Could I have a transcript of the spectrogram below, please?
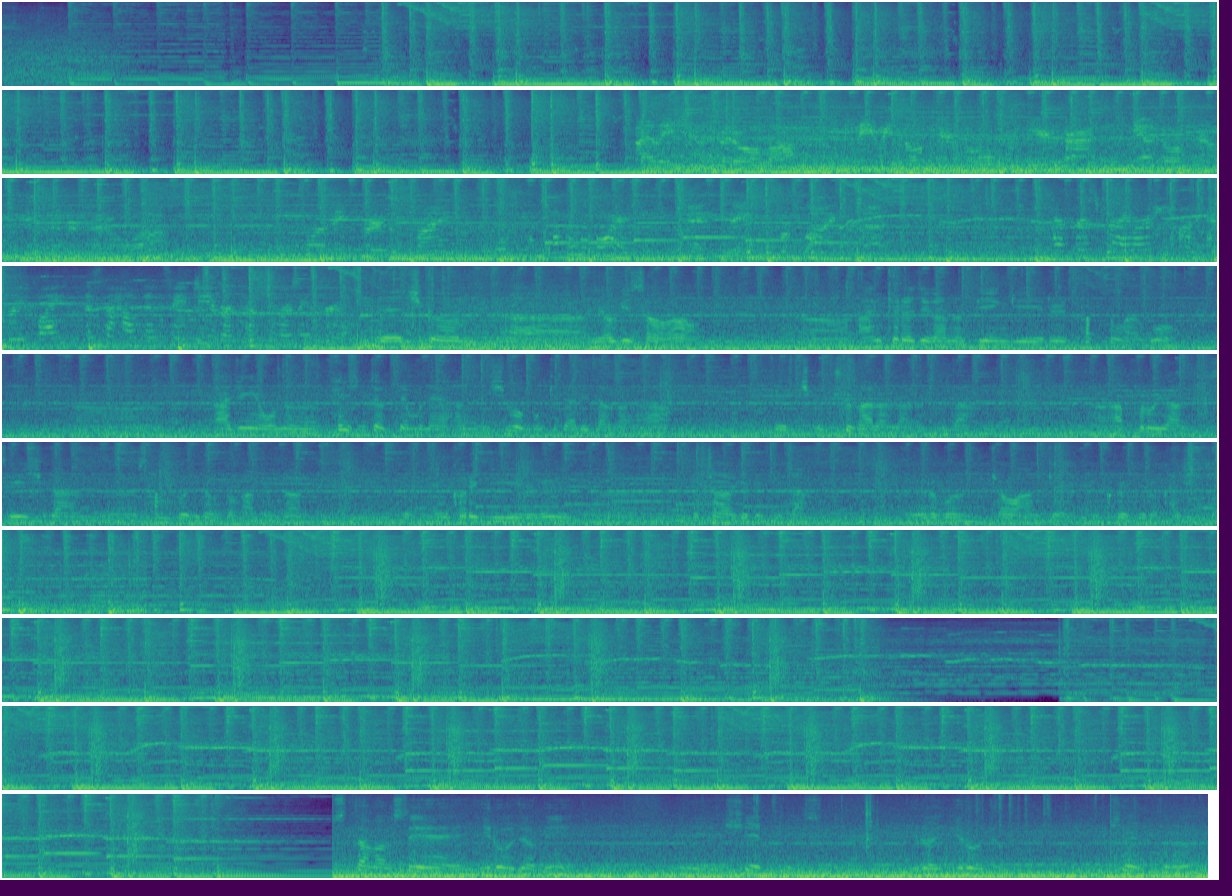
여기서 어, 안케러지 가는 비행기를 탑승하고 어, 나중에 오는 패신저 때문에 한 15분 기다리다가 네, 지금 출발하려고 합니다. 어, 앞으로 약 3시간 어, 3분 정도 가면은 앵커리지를 어, 도착하게 됩니다. 어, 여러분 저와 함께 앵커리지로 가시죠.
